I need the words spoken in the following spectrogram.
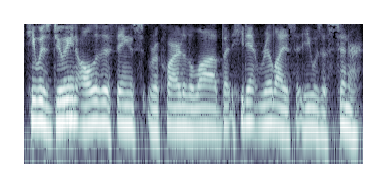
He was doing all of the things required of the law, but he didn't realize that he was a sinner,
